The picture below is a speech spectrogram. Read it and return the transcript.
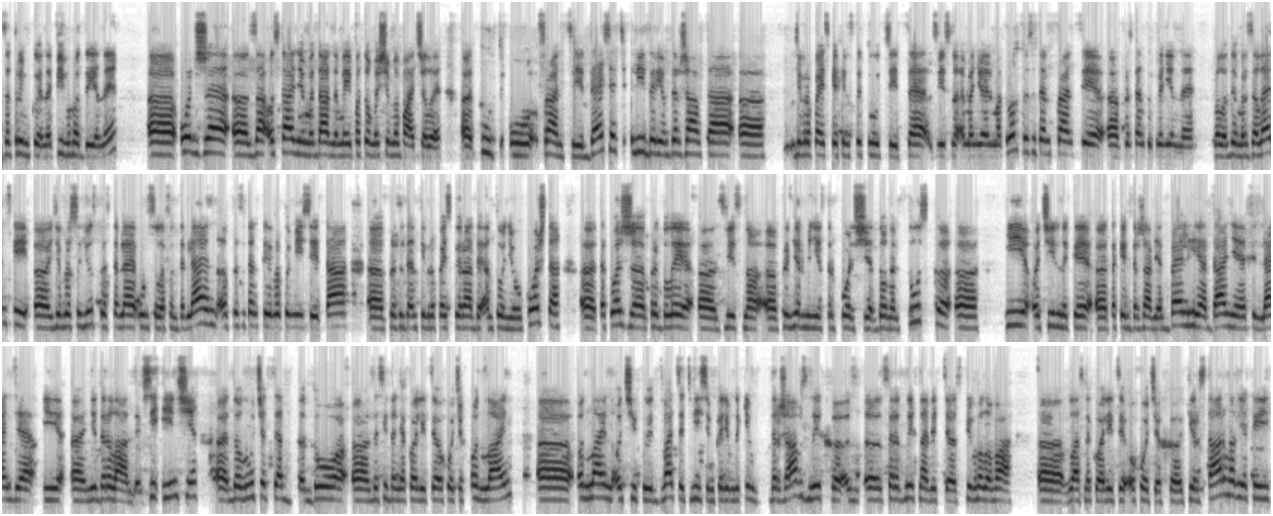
затримкою на півгодини. Е, Отже, е, за останніми даними, і по тому, що ми бачили е, тут у Франції 10 лідерів держав та європейських інституцій. Це, звісно, Еммануель Макрон, президент Франції, президент України Володимир Зеленський. Євросоюз представляє Урсула фон дер Ляєн, президентка Єврокомісії, та президент Європейської ради Антоніо Кошта. Також прибули, звісно, прем'єр-міністр Польщі Дональд Туск. І очільники е, таких держав, як Бельгія, Данія, Фінляндія і е, Нідерланди. Всі інші е, долучаться до засідання коаліції охочих онлайн. Онлайн очікують 28 керівників держав. З них серед них навіть співголова власне коаліції охочих Кір Стармер, який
